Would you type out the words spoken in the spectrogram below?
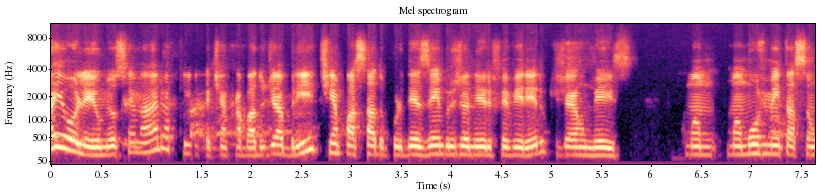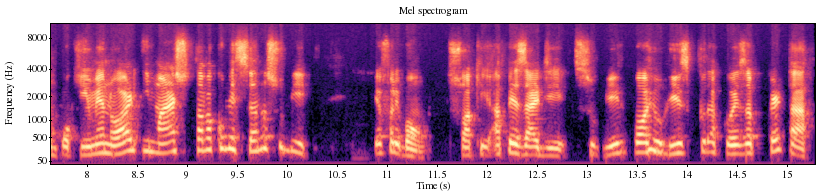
Aí eu olhei o meu cenário, a clínica tinha acabado de abrir, tinha passado por dezembro, janeiro e fevereiro, que já é um mês com uma, uma movimentação um pouquinho menor, e março estava começando a subir. Eu falei, bom, só que apesar de subir, corre o risco da coisa apertar.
